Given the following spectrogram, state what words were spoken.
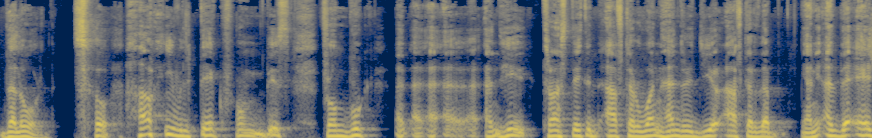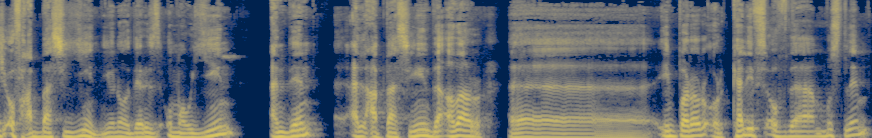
the Lord. So how he will take from this, from book, and, uh, and he translated after 100 year after the, yani at the age of Abbasiyin, you know, there is Umayyin, and then Al-Abbasiyin the other uh, emperor or caliphs of the Muslim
